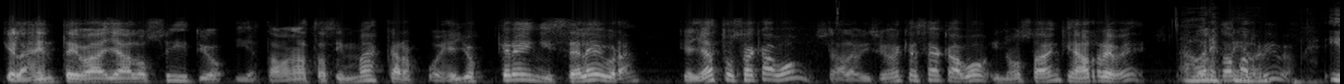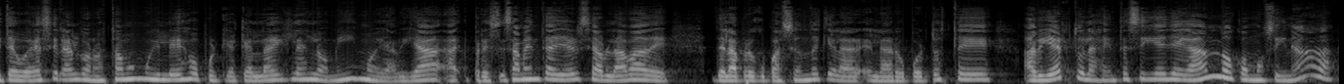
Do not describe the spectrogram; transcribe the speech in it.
que la gente vaya a los sitios y estaban hasta sin máscara, pues ellos creen y celebran que ya esto se acabó. O sea, la visión es que se acabó y no saben que es al revés. Ahora está para arriba. Y te voy a decir algo, no estamos muy lejos porque acá en la isla es lo mismo y había, precisamente ayer se hablaba de, de la preocupación de que el aeropuerto esté abierto y la gente sigue llegando como si nada.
